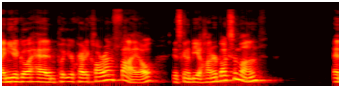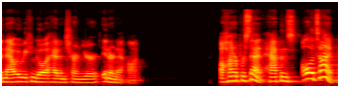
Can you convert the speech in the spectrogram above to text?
I need to go ahead and put your credit card on file. It's going to be a hundred bucks a month. And that way we can go ahead and turn your internet on. A hundred percent happens all the time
